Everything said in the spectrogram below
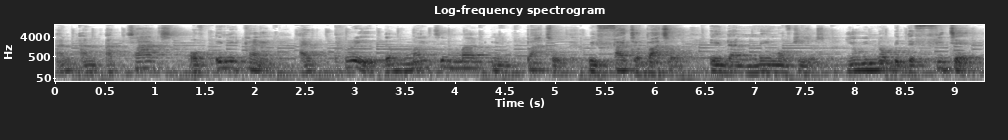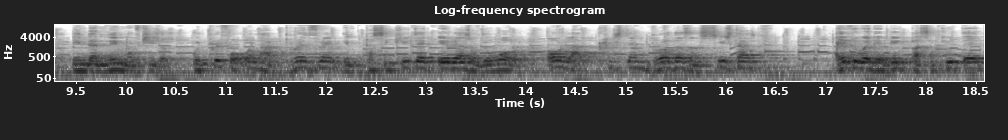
and, and attacks of any kind, I pray the mighty man in battle will fight your battle in the name of Jesus. You will not be defeated in the name of Jesus. We pray for all our brethren in persecuted areas of the world, all our Christian brothers and sisters everywhere they're being persecuted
